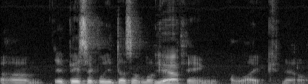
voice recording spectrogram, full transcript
um, it basically doesn't look yeah. anything alike now.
